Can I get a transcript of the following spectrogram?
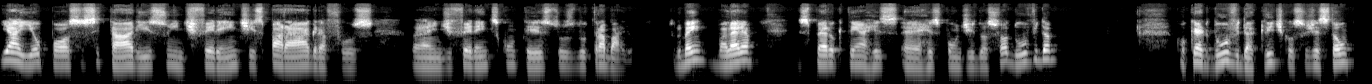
e aí eu posso citar isso em diferentes parágrafos, eh, em diferentes contextos do trabalho. Tudo bem, Valéria? Espero que tenha res, é, respondido a sua dúvida. Qualquer dúvida, crítica ou sugestão,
